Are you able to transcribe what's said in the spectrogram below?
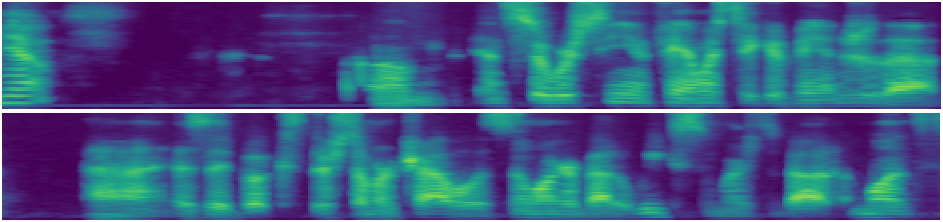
Yep. Um, and so we're seeing families take advantage of that uh, as they book their summer travel. It's no longer about a week somewhere, it's about a month,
